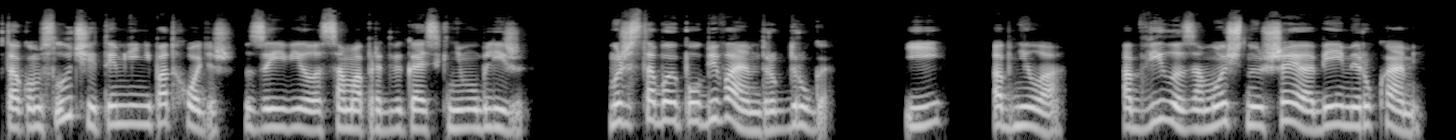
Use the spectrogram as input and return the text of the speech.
В таком случае ты мне не подходишь, заявила, сама продвигаясь к нему ближе. Мы же с тобой поубиваем друг друга. И обняла. Обвила за мощную шею обеими руками.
